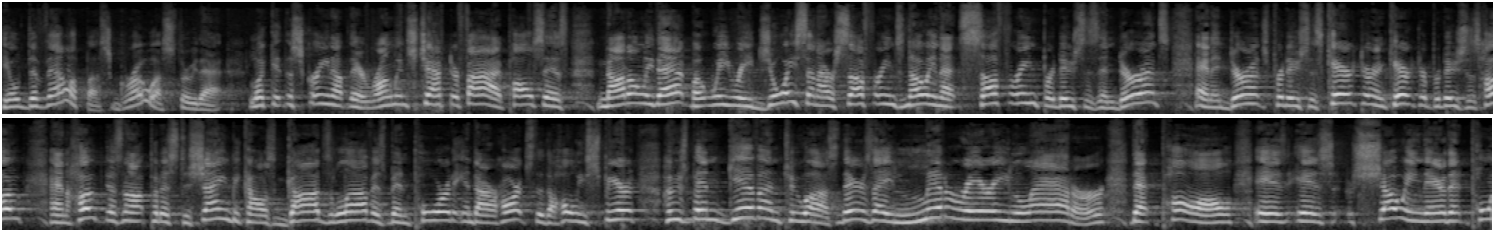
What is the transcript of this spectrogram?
He'll develop us, grow us through that. Look at the screen up there. Romans chapter 5. Paul says, Not only that, but we rejoice in our sufferings, knowing that suffering produces endurance, and endurance produces character, and character produces hope. And hope does not put us to shame because God's love has been poured into our hearts through the Holy Spirit who's been given to us. There's a literary ladder that Paul is, is showing there that points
